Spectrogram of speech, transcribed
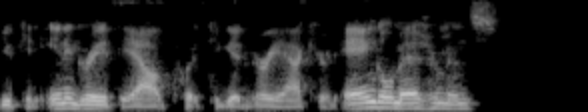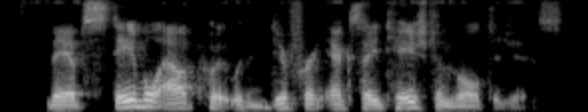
You can integrate the output to get very accurate angle measurements. They have stable output with different excitation voltages.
